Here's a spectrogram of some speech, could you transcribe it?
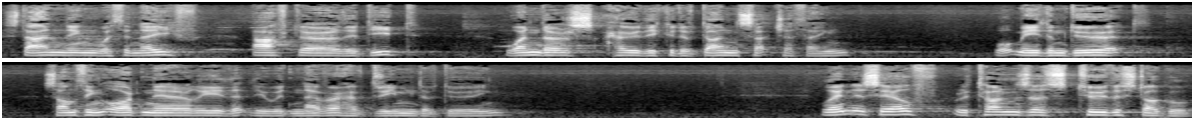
standing with a knife after the deed wonders how they could have done such a thing, what made them do it, something ordinarily that they would never have dreamed of doing. Lent itself returns us to the struggle.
